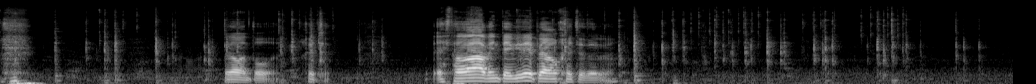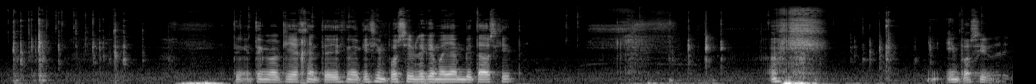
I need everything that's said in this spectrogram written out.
me daban todo, eh. Headshot. Estaba a 20 de vida y pegaba un headshot. eh. Te- Tengo aquí gente diciendo que es imposible que me hayan invitado a Skit. Imposible.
